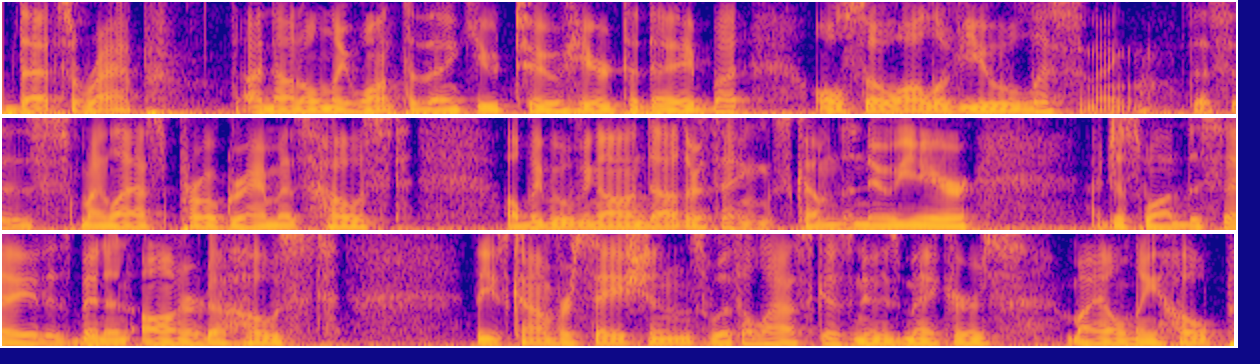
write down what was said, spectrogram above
that's a wrap. I not only want to thank you two here today, but also all of you listening. This is my last program as host. I'll be moving on to other things come the new year. I just wanted to say it has been an honor to host these conversations with Alaska's newsmakers. My only hope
